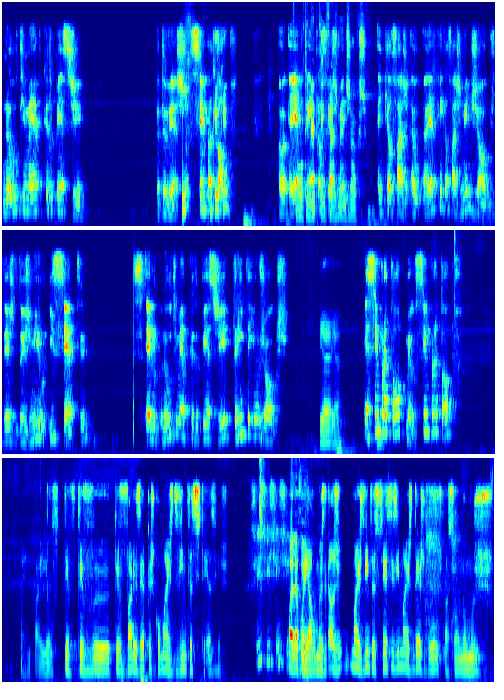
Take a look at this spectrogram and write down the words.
na última época do PSG. Para tu veres, sempre a quê, A A época última em época que em ele que faz fez menos jogos. em que ele faz a, a época em que ele faz menos jogos desde 2007 é no- na última época do PSG 31 jogos. Yeah, yeah. É sempre a top, meu, sempre a top. E, pá, ele teve, teve, teve várias épocas com mais de 20 assistências. Sim, sim, sim, sim. Olha, Rui, E algumas delas mais de 20 assistências e mais de 10 golos. Pá, são números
